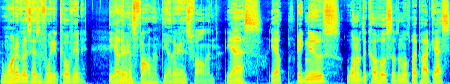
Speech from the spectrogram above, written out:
One of us has avoided COVID, The other has fallen. the other has fallen. Yes. Yep. Big news. One of the co hosts of the Multiply Podcast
